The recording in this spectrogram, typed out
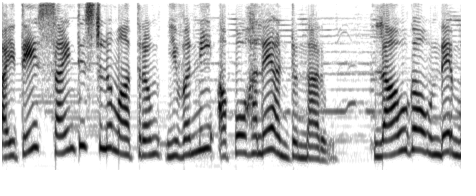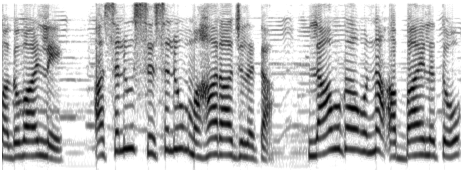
అయితే సైంటిస్టులు మాత్రం ఇవన్నీ అపోహలే అంటున్నారు. లావుగా ఉండే మగవాళ్ళే అసలు సిసలు మహారాజులట. లావుగా ఉన్న అబ్బాయిలతో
